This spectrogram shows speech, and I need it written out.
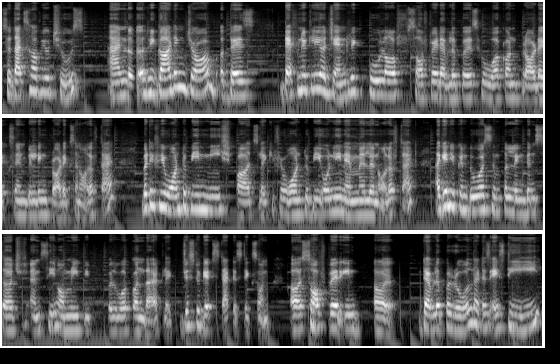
So that's how you choose. And regarding job, there's definitely a generic pool of software developers who work on products and building products and all of that. But if you want to be niche parts, like if you want to be only in ML and all of that, again, you can do a simple LinkedIn search and see how many people work on that, like just to get statistics on uh, software in uh, developer role that is SDE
